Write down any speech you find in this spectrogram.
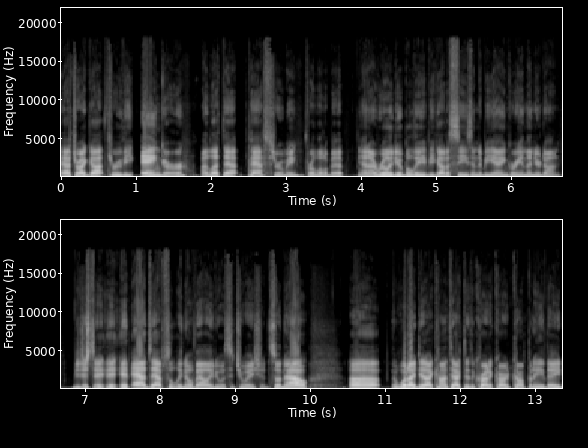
after I got through the anger, I let that pass through me for a little bit. And I really do believe you got a season to be angry and then you're done. You just, it, it adds absolutely no value to a situation. So now, uh, what I did, I contacted the credit card company. They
